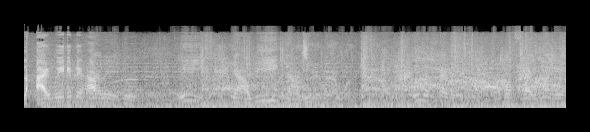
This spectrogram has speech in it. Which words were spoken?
หลายเวฟเลยครับได้ เว้ยอ้ยอย่าวิ่งอย่าวิ่งเอ้ยแล้วใครเอามาไฟไหม้วะ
